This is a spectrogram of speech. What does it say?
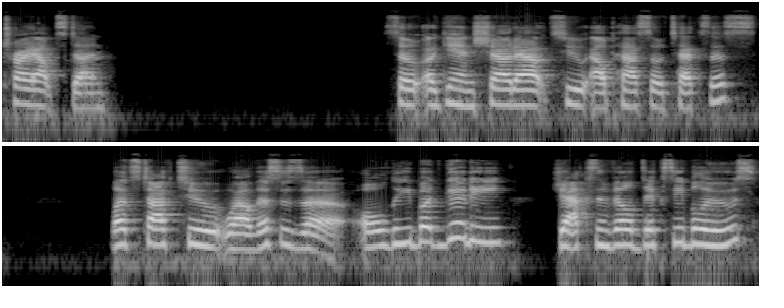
tryouts done. So again, shout out to El Paso, Texas. Let's talk to, well, this is a oldie but goodie, Jacksonville Dixie Blues.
